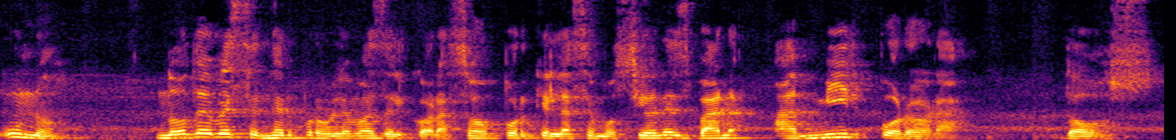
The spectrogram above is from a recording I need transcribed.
1. No debes tener problemas del corazón porque las emociones van a mil por hora. 2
